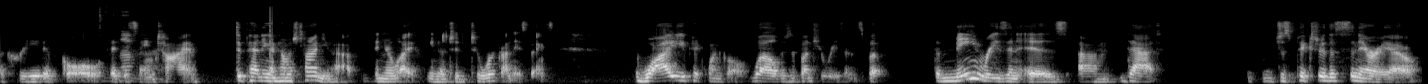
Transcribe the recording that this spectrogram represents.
a creative goal at the same time depending on how much time you have in your life you know to, to work on these things. Why you pick one goal? Well, there's a bunch of reasons, but the main reason is um, that just picture this scenario.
